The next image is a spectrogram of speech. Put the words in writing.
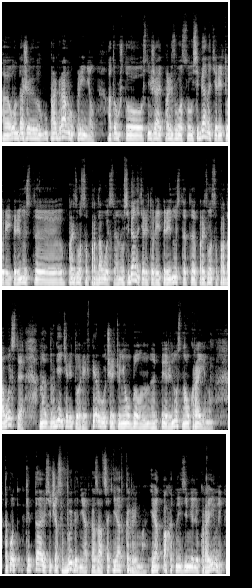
э, он даже программу принял о том, что снижает производство у себя на территории, переносит э, производство продовольствия у себя на территории переносит это производство продовольствия на другие территории. В первую очередь у него был перенос на Украину. Так вот, Китаю сейчас выгоднее отказаться и от Крыма, и от пахотных земель Украины,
